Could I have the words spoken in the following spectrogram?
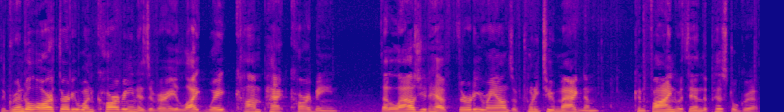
The Grendel R31 carbine is a very lightweight, compact carbine that allows you to have 30 rounds of 22 Magnum confined within the pistol grip.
